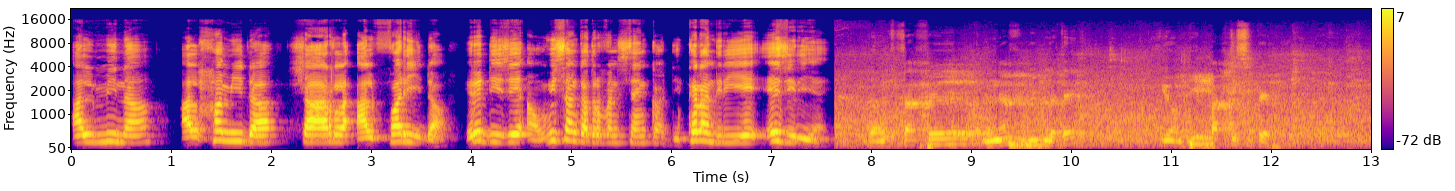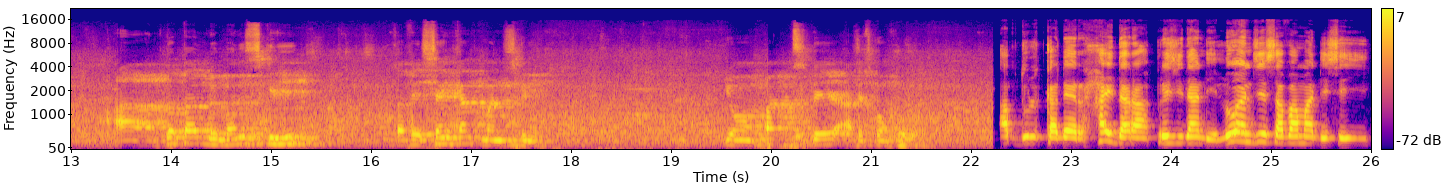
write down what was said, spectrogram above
Al-Mina Al-Hamida Charles Al-Farida, rédigé en 885 du calendrier hésirien. Donc ça fait neuf bibliothèques qui ont pu participer. Un total de manuscrits ça fait 50 manuscrits qui ont participé à ce concours. Abdul Kader Haidara, président de l'ONG Savama DCI,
